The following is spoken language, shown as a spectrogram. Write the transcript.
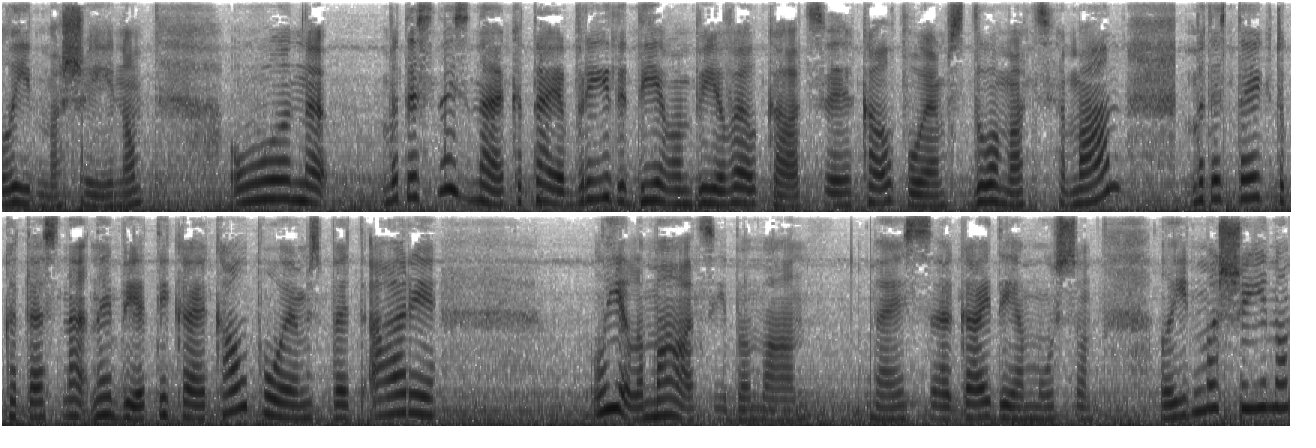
līdmašīnu. Un Bet es nezināju, ka tajā brīdī dievam bija vēl kāds kalpojums domāts man. Bet es teiktu, ka tas ne, nebija tikai kalpojums, bet arī liela mācība man. Mēs gaidījām mūsu līdmašīnu,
